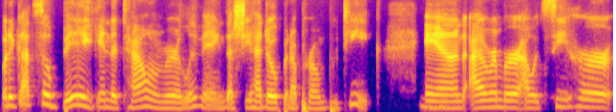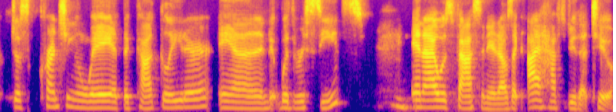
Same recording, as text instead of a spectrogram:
But it got so big in the town where we were living that she had to open up her own boutique. Mm-hmm. And I remember I would see her just crunching away at the calculator and with receipts. Mm-hmm. And I was fascinated. I was like, I have to do that too.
